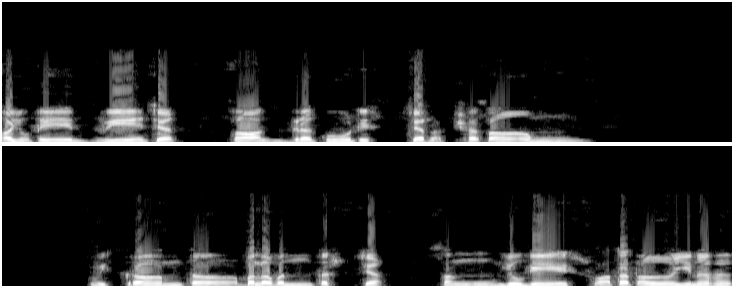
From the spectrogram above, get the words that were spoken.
अयुते द्वे च साग्रकोटिश्च रक्षसाम् विक्रान्ता बलवन्तश्च संयुगे स्वाततायिनः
